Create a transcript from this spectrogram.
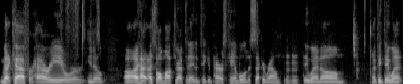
Metcalf or Harry or you know, uh, I had I saw a mock draft today. Them taking Parris Campbell in the second round. Mm-hmm. They went, um, I think they went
